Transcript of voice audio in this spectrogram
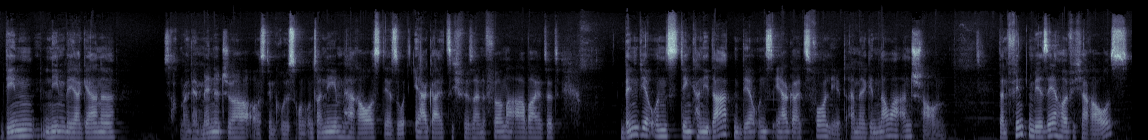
den nehmen wir ja gerne, ich sag mal, der Manager aus dem größeren Unternehmen heraus, der so ehrgeizig für seine Firma arbeitet. Wenn wir uns den Kandidaten, der uns Ehrgeiz vorlebt, einmal genauer anschauen, dann finden wir sehr häufig heraus,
